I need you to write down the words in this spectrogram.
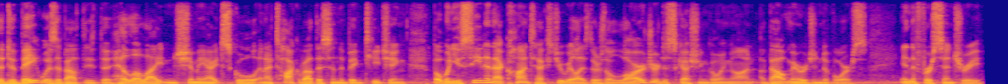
The debate was about the, the Hillelite and Shammaite school, and I talk about this in the big teaching. But when you see it in that context, you realize there's a larger discussion going on about marriage and divorce in the first century.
